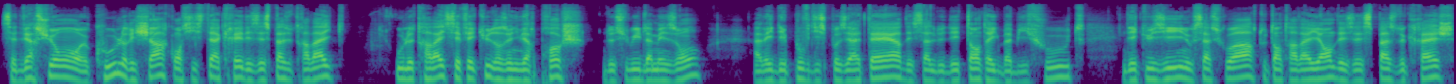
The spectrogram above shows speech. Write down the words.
Cette version euh, cool, Richard, consistait à créer des espaces de travail où le travail s'effectue dans un univers proche de celui de la maison, avec des poufs disposés à terre, des salles de détente avec baby-foot, des cuisines où s'asseoir tout en travaillant, des espaces de crèche,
